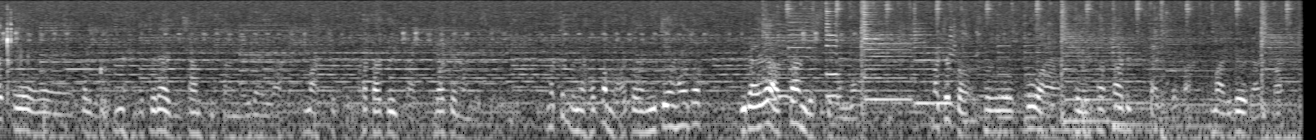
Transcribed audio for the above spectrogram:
えー、これですね、とりあえずシャンプーさんの依頼が、まあ、ちょっと片付いたわけなんですけども、まあ、ちょっとね、他もあと2件ほど依頼があったんですけども、まあ、ちょっとそこは閉鎖されてたりとか、まあ、いろいろありまして、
